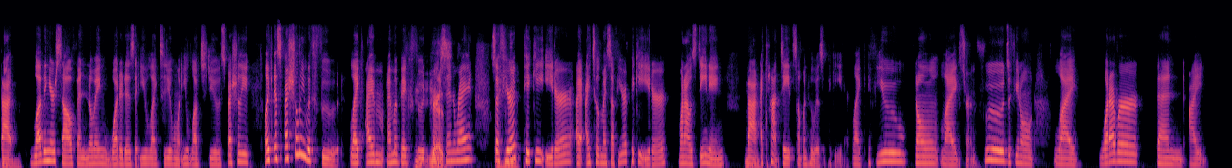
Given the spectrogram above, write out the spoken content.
that Mhm. loving yourself and knowing what it is that you like to do and what you love to do especially like especially with food like i'm i'm a big food Yes. person right so if you're a picky eater I, I told myself you're a picky eater when i was dating that Mhm. i can't date someone who is a picky eater like if you don't like certain foods if you don't like whatever then i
